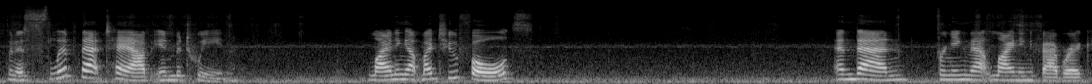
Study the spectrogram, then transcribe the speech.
I'm going to slip that tab in between, lining up my two folds, and then bringing that lining fabric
